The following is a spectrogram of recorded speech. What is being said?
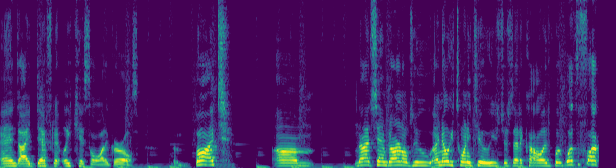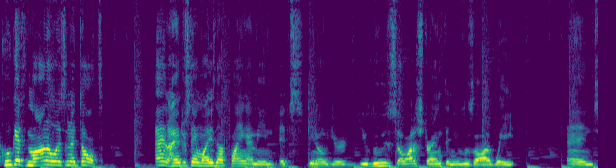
and I definitely kiss a lot of girls. But, um, not Sam Darnold, who I know he's 22, he's just out of college, but what the fuck? Who gets mono as an adult? And I understand why he's not playing. I mean, it's you know, you're you lose a lot of strength and you lose a lot of weight, and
